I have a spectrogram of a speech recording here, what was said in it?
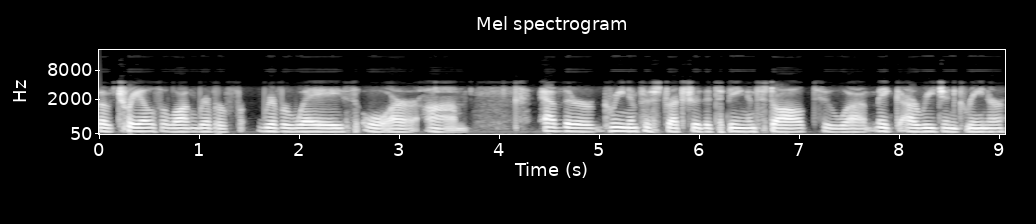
uh, trails along river riverways or um, other green infrastructure that's being installed to uh, make our region greener.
